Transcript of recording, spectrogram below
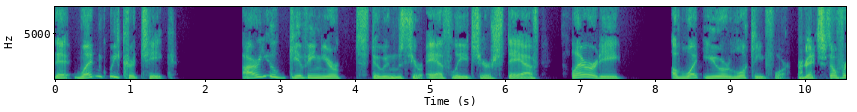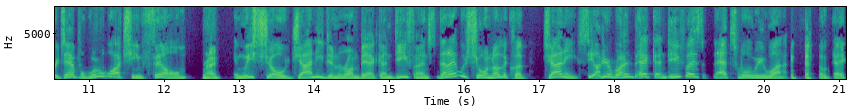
that when we critique, are you giving your students, your athletes, your staff clarity of what you're looking for? Right. So, for example, we're watching film Right. and we show Johnny didn't run back on defense. Then I would show another clip. Johnny, see how you're running back on defense? That's what we want. okay.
